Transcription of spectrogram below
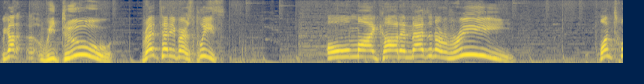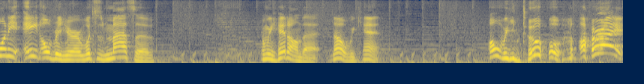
We got, uh, we do! Red teddy bears, please. Oh my god, imagine a re. 128 over here, which is massive. Can we hit on that? No, we can't. Oh, we do. All right.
